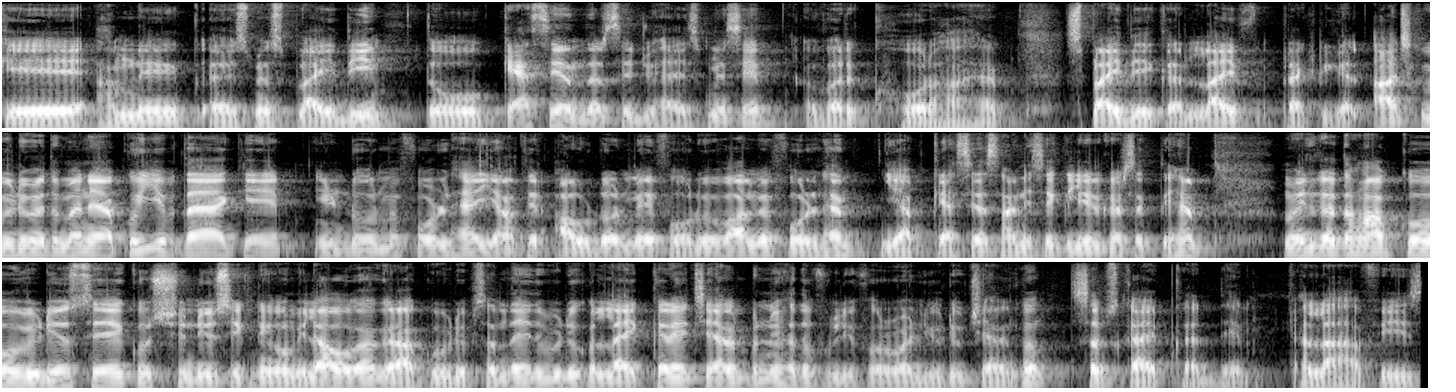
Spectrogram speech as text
कि हमने इसमें सप्लाई दी। तो कैसे अंदर से जो है इसमें से वर्क हो रहा है सप्लाई देकर लाइव प्रैक्टिकल आज की वीडियो में तो मैंने आपको ये बताया कि इंडोर में फोल्ड है या फिर आउटडोर में फोर वाल में फोल्ड है, ये आप कैसे आसानी से क्लियर कर सकते हैं। उम्मीद करता हूँ आपको वीडियो से कुछ न्यूज़ सीखने को मिला होगा। अगर आपको वीडियो पसंद आई तो वीडियो को लाइक करें चैनल पर नहीं है तो फुली फॉरवर्ड यूट्यूब चैनल को सब्सक्राइब कर दें। अल्लाह हाफिज़।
